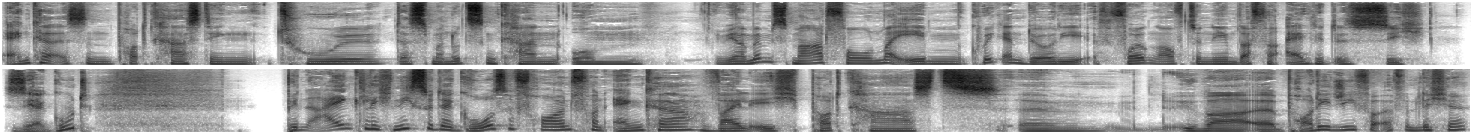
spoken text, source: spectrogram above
Anchor ist ein Podcasting-Tool, das man nutzen kann, um ja, mit dem Smartphone mal eben quick and dirty Folgen aufzunehmen. Dafür eignet es sich sehr gut. Bin eigentlich nicht so der große Freund von Anchor, weil ich Podcasts äh, über äh, Podigy veröffentliche.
